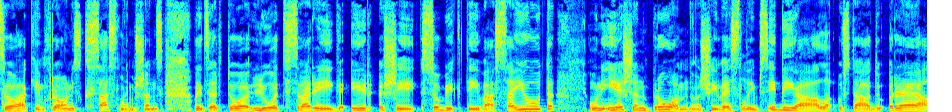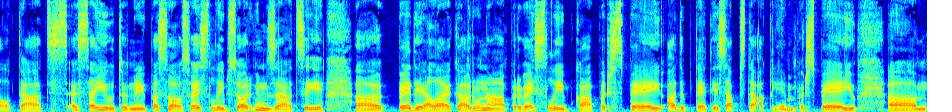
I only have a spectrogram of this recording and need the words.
cilvēkiem hroniskas saslimšanas. Līdz ar to ļoti svarīga ir šī subjektīvā sajūta un iešana prom no šī veselības ideāla uz tādu realitātes sajūtu. Un arī Pasaules veselības organizācija uh, pēdējā laikā runā par veselību kā par spēju adaptēties apstākļiem, par spēju um,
